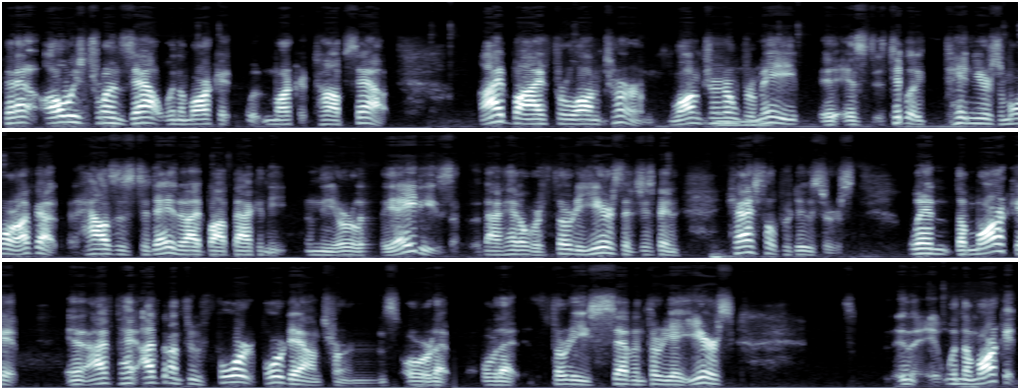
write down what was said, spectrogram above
that always runs out when the market when the market tops out. I buy for long term. Long term mm-hmm. for me is, typically 10 years or more. I've got houses today that I bought back in the in the early 80s that I've had over 30 years that just been cash flow producers. When the market and I've I've gone through four four downturns over that over that 37 38 years. When the market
